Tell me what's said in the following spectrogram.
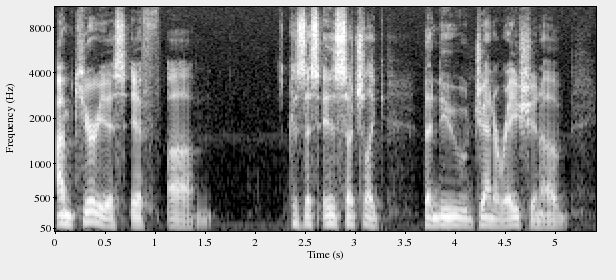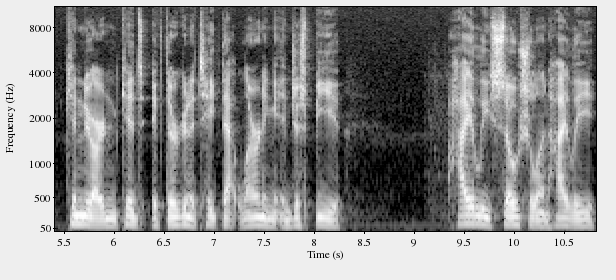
I'm curious if, um, because this is such like the new generation of kindergarten kids if they're going to take that learning and just be highly social and highly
